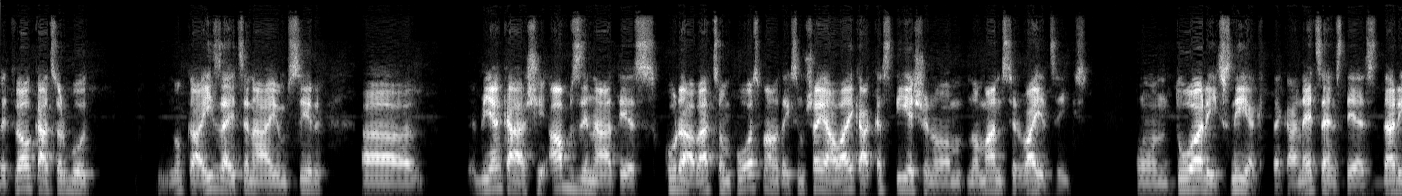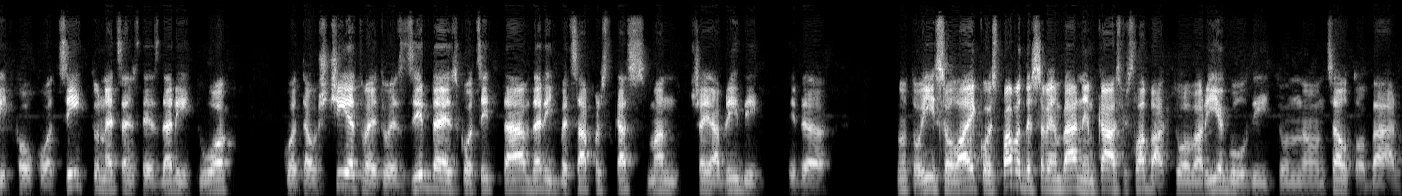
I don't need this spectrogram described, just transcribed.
bet vēl kāds varbūt nu, kā izaicinājums ir uh, vienkārši apzināties, kurā vecuma posmā, teiksim, šajā laikā, kas tieši no, no manis ir vajadzīgs. Un to arī sniegt. Necensties darīt kaut ko citu, necensties darīt to, ko tev šķiet, vai tu esi dzirdējis, ko citi tēvi darīt, bet saprast, kas man šajā brīdī ir nu, to īso laiku, ko es pavadu ar saviem bērniem, kā es vislabāk to varu ieguldīt un, un celt to bērnu.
